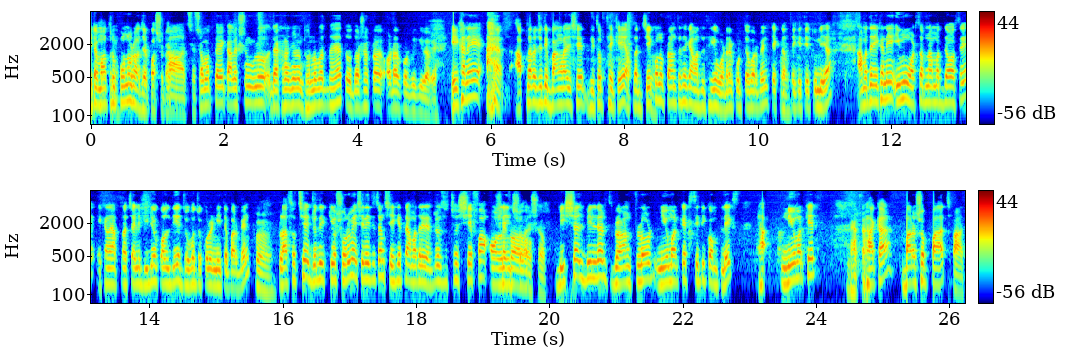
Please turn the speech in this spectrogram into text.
এটা মাত্র পনেরো হাজার পাঁচশো টাকা। আচ্ছা চমৎকার এই কালেকশনগুলো দেখানোর জন্য ধন্যবাদ ভাইয়া। তো দর্শকরা অর্ডার করবে কীভাবে? এখানে আপনারা যদি বাংলাদেশের ভিতর থেকে আপনার যে কোনো প্রান্ত থেকে আমাদের থেকে অর্ডার করতে পারবেন টেকনাফ থেকে তেতুলিয়া। আমাদের এখানে ইমো হোয়াটসঅ্যাপ নাম্বার দেওয়া আছে এখানে আপনার চাইলে ভিডিও কল দিয়ে যোগাযোগ করে নিতে পারবেন। প্লাস হচ্ছে যদি কেউ শোরুমে এসে নিতে চান সেক্ষেত্রে আমাদের অ্যাড্রেস হচ্ছে Shefa online shop Biswas builders ground floor New Market city complex New Market Dhaka. বারোশো পাঁচ। পাঁচ।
